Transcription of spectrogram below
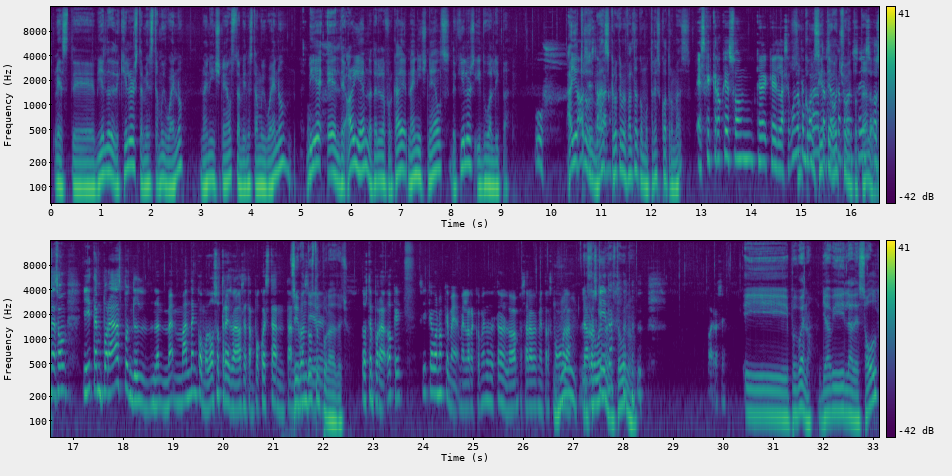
Este, vi el de The Killers, también está muy bueno. Nine Inch Nails también está muy bueno. Vi el de R.E.M., Natalia Lafourcade, Nine Inch Nails, The Killers y Dua Lipa. Uf. Hay No, otros sí más, bueno. creo que me faltan como 3, 4 más. Es que creo que son que, que la segunda Son como temporada, siete, tercera ocho en temporada, sí, total. o sea, son y temporadas pues mandan como dos o tres, ¿verdad? O sea, tampoco es tan tan Sí, van así dos temporadas, de hecho. Dos temporadas, ok. Sí, qué bueno que me, me la recomiendas ahorita, lo voy a empezar a ver mientras como la, Ujú, la está rosquita. bueno, está bueno. Bueno, sí. Y pues bueno, ya vi la de Soul,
